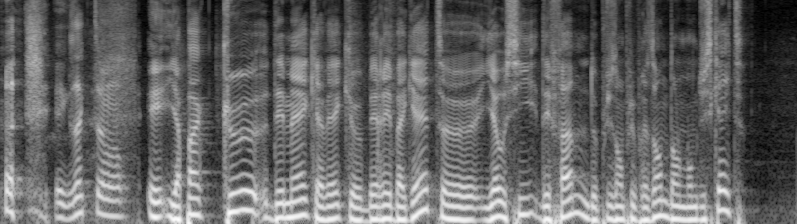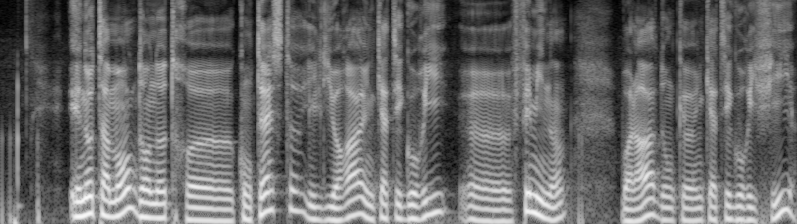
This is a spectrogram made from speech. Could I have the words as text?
Exactement. Et il n'y a pas que des mecs avec euh, béret baguette, euh, il y a aussi des femmes de plus en plus présentes dans le monde du skate. Et notamment dans notre contest, il y aura une catégorie féminin. Voilà, donc une catégorie fille.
